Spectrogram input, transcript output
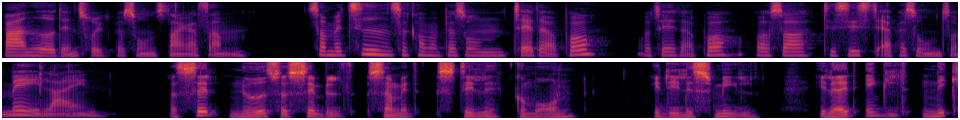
barnet og den trygge person snakker sammen. Så med tiden, så kommer personen tættere på og tættere på, og så til sidst er personen så med i lejen. Og selv noget så simpelt som et stille godmorgen, et lille smil eller et enkelt nik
